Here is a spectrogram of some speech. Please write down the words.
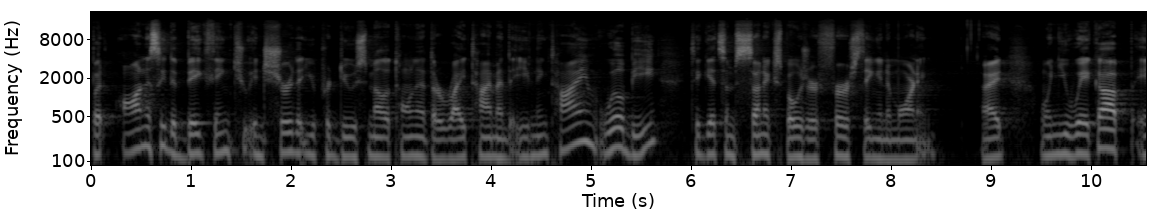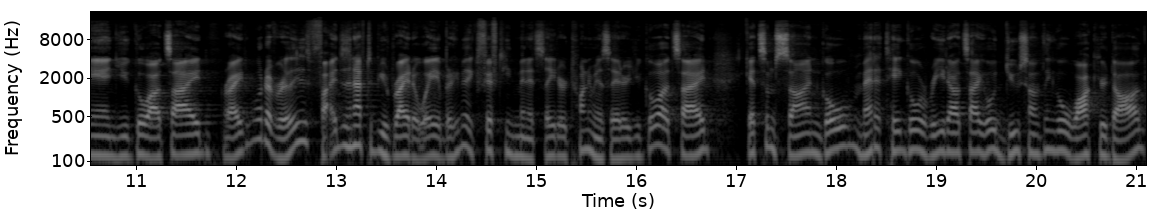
But honestly, the big thing to ensure that you produce melatonin at the right time at the evening time will be to get some sun exposure first thing in the morning right? When you wake up and you go outside, right? Whatever, it doesn't have to be right away, but maybe like 15 minutes later, 20 minutes later, you go outside, get some sun, go meditate, go read outside, go do something, go walk your dog,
